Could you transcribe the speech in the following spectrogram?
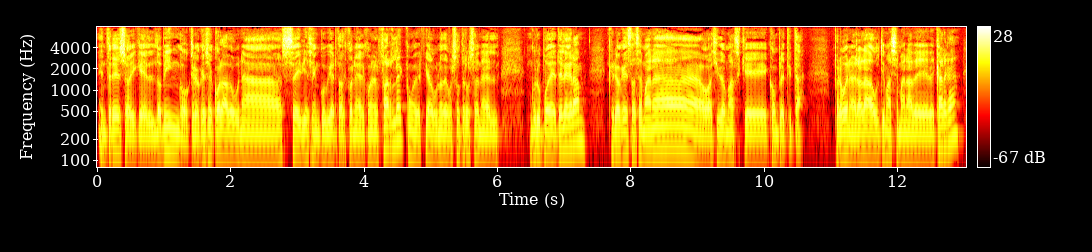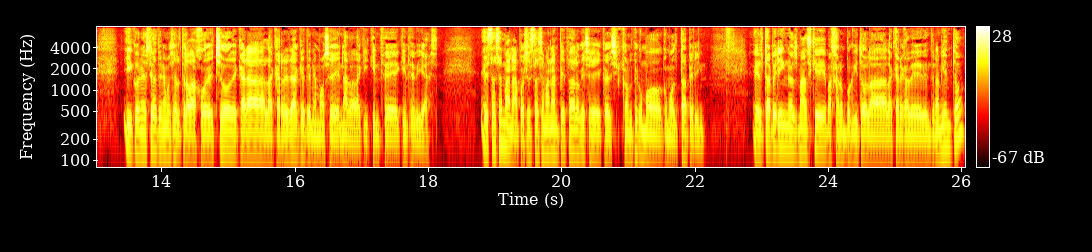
Entre eso y que el domingo creo que os he colado unas series encubiertas con el, con el Farlek, como decía alguno de vosotros en el grupo de Telegram, creo que esta semana ha sido más que completita. Pero bueno, era la última semana de, carga y con esto ya tenemos el trabajo hecho de cara a la carrera que tenemos, nada, de aquí 15, 15 días. Esta semana, pues esta semana empieza lo que se, conoce como, como, el tapering. El tapering no es más que bajar un poquito la, la carga de, de, entrenamiento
